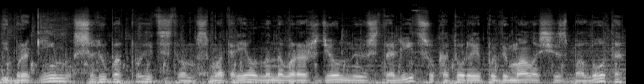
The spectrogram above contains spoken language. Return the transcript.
Ибрагим с любопытством смотрел на новорожденную столицу, которая подымалась из болота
